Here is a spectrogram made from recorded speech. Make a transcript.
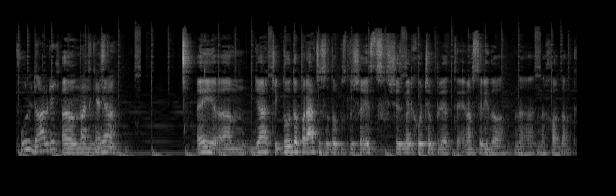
full dobri Um, podcasti. ja. Ej, um, ja, če kdo od aparatov se to posluša, jaz še zmeraj hočem priti eno sredo na, na hodok.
